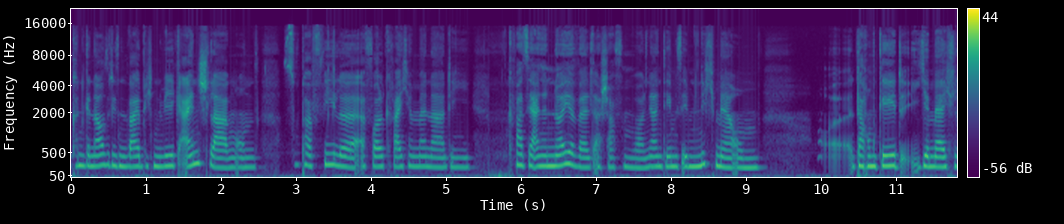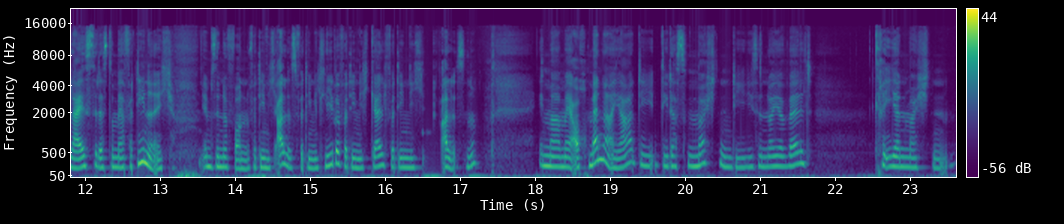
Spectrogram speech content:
können genauso diesen weiblichen Weg einschlagen und super viele erfolgreiche Männer, die quasi eine neue Welt erschaffen wollen, ja, in dem es eben nicht mehr um äh, darum geht, je mehr ich leiste, desto mehr verdiene ich. Im Sinne von verdiene ich alles, verdiene ich Liebe, verdiene ich Geld, verdiene ich alles, ne? Immer mehr auch Männer, ja, die, die das möchten, die diese neue Welt kreieren möchten,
